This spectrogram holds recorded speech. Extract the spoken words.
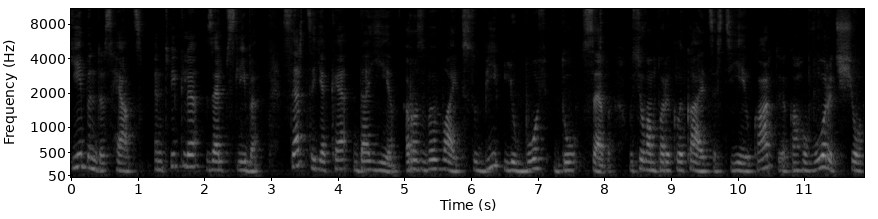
Gebendes Herz. Entwickle Selbstliebe. Серце, яке дає, розвивай в собі любов до себе. Ось вам перекликається з цією картою, яка говорить, що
